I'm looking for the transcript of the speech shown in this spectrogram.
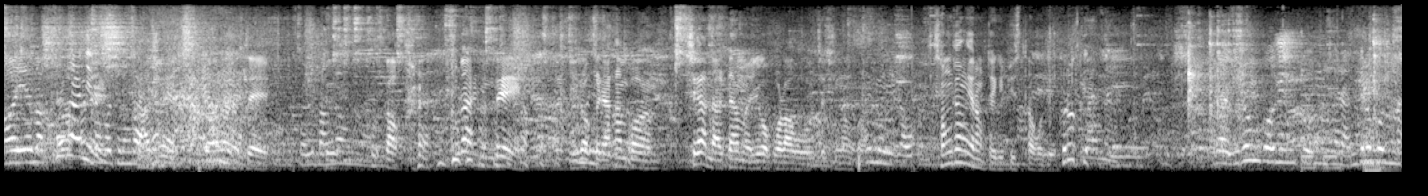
어 얘막 소란 이런 거 드는 거 나중에 아니야? 이거는 이제 별로 반가운 그니까 후라이인데 이거 그냥 한번 시간 날 때 한번 읽어보라고 이제 주는 거야 성경이랑 되게 비슷하거든 그렇겠지 나 이런 거는 좀 잘 안 들어본 마-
